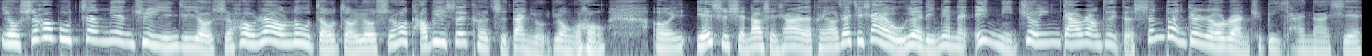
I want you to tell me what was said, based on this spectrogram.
有时候不正面去迎击，有时候绕路走走，有时候逃避虽可耻，但有用哦。呃，也许选到选项二的朋友，在接下来五月里面呢，诶，你就应该要让自己的身段更柔软，去避开那些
